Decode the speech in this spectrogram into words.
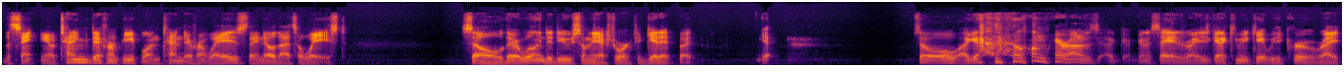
the same, you know, 10 different people in 10 different ways. They know that's a waste. So they're willing to do some of the extra work to get it. But, yeah. So I guess a long way around, I was going to say it, right? You got to communicate with your crew, right?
